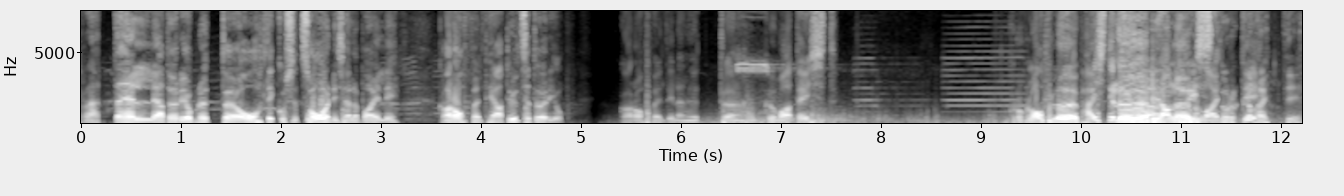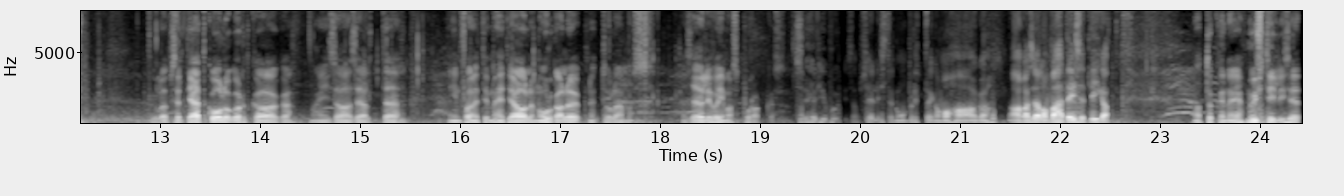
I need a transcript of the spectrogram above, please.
Rätel ja tõrjub nüüd ohtlikusse tsooni selle palli. Karohveld head üldse tõrjub. Karohveldile nüüd kõva test. Kruglov lööb, hästi lööb ja, ja lööb latti. latti. tuleb sealt jätkuolukord ka, aga ei saa sealt äh, Infoneti mehed jaole, nurgalöök nüüd tulemas. ja see oli võimas purakas. see oli, saab selliste numbritega maha, aga, aga seal on vähe teised liigad natukene jah, müstilise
